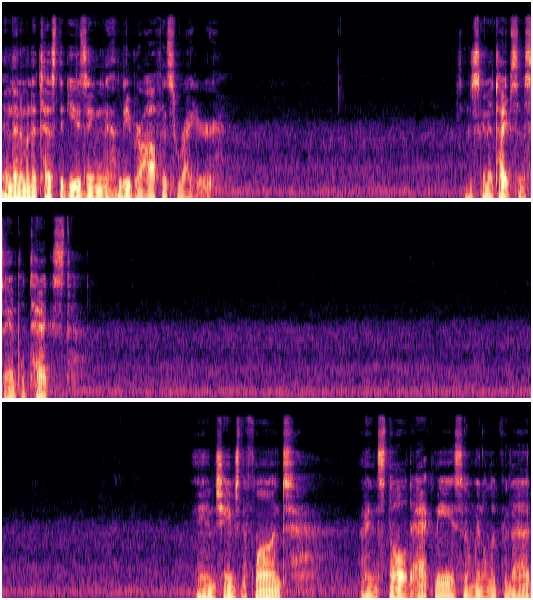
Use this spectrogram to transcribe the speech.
And then I'm going to test it using LibreOffice Writer. I'm just going to type some sample text. And change the font. I installed Acme, so I'm going to look for that.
